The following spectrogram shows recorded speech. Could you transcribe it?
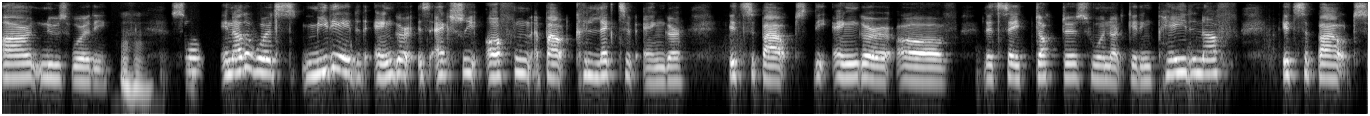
are newsworthy. Mm-hmm. So, in other words, mediated anger is actually often about collective anger. It's about the anger of, let's say, doctors who are not getting paid enough. It's about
